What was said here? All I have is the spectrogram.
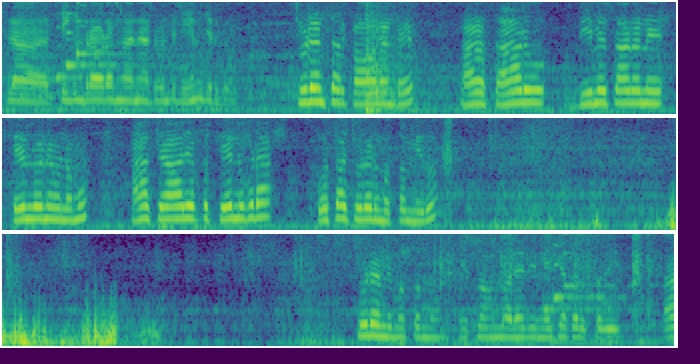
ఇట్లా తెగులు రావడం కానీ అటువంటిది ఏం జరగదు. చూడండి సార్ కావాలంటే ఆ సారు భీమే సార్ అనే సేన్లోనే ఉన్నాము. ఆ సార్ యొక్క సేన్ను కూడా ఓసారి చూడండి మొత్తం మీరు. చూడండి మొత్తం ఎట్లా ఉందో అనేది మీకే తెలుస్తుంది. ఆ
